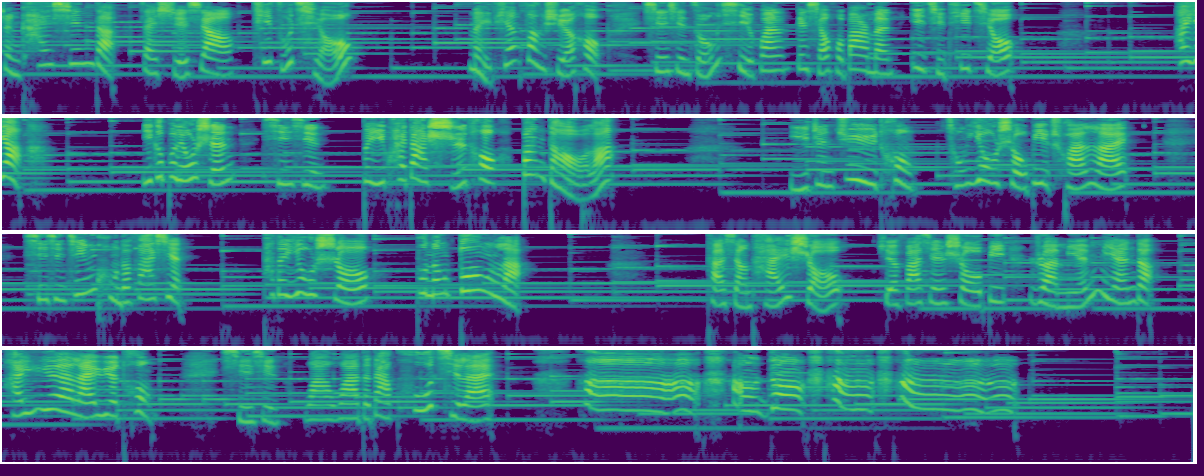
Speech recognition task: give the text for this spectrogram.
正开心的在学校踢足球。每天放学后，欣欣总喜欢跟小伙伴们一起踢球。哎呀，一个不留神，欣欣被一块大石头绊倒了，一阵剧痛从右手臂传来，欣欣惊恐的发现，他的右手不能动了。他想抬手，却发现手臂软绵绵的，还越来越痛。欣欣哇哇的大哭起来，啊，好痛！啊啊！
